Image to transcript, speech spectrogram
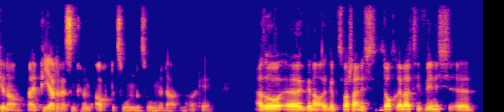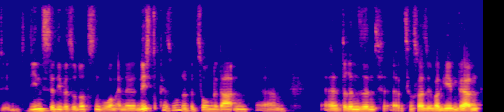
Genau, IP-Adressen können auch personenbezogene Daten sein. Okay. Also äh, genau, da gibt es wahrscheinlich doch relativ wenig äh, Dienste, die wir so nutzen, wo am Ende nicht personenbezogene Daten ähm, äh, drin sind, äh, beziehungsweise übergeben werden.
